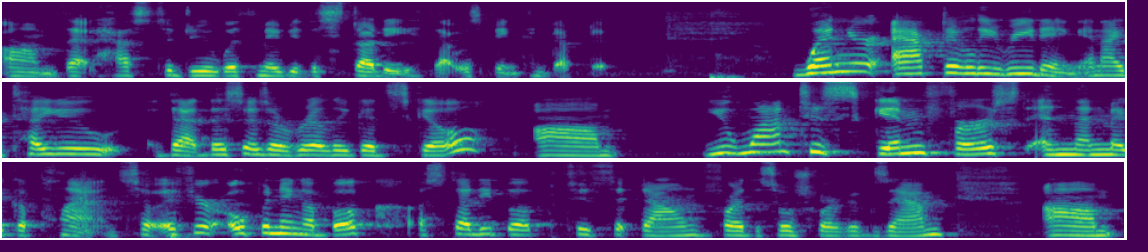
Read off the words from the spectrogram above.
um, that has to do with maybe the study that was being conducted. When you're actively reading, and I tell you that this is a really good skill, um, you want to skim first and then make a plan. So if you're opening a book, a study book to sit down for the social work exam, um,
